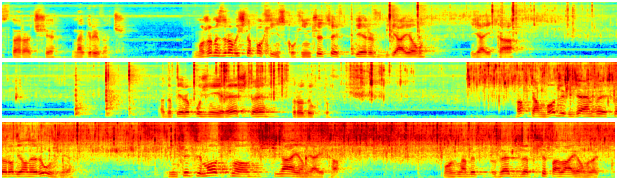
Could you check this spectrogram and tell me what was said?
starać się nagrywać. Możemy zrobić to po chińsku. Chińczycy wpierw wbijają jajka, a dopiero później resztę produktów. A w Kambodży widziałem, że jest to robione różnie. Chińczycy mocno ścinają jajka. Można by rzec, że przypalają lekko.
